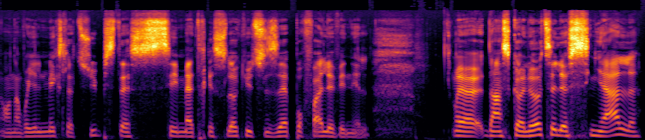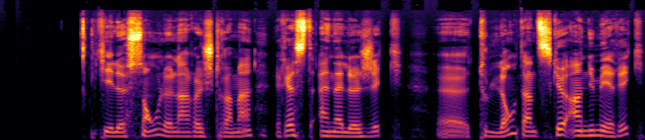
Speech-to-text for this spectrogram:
On envoyait le mix là-dessus, puis c'était ces matrices-là qu'ils utilisaient pour faire le vinyle. dans ce cas-là, le signal qui est le son, l'enregistrement, reste analogique euh, tout le long, tandis qu'en numérique,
